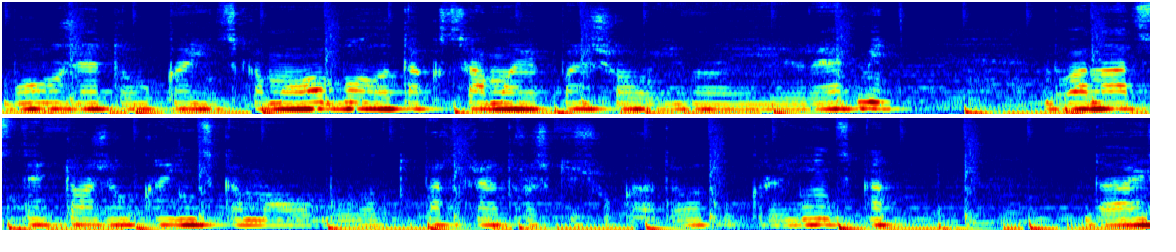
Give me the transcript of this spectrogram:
Бо вже то українська мова була так само, як прийшов і, і Redmi 12 теж українська мова була. Тепер треба трошки шукати. От українська. Далі.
